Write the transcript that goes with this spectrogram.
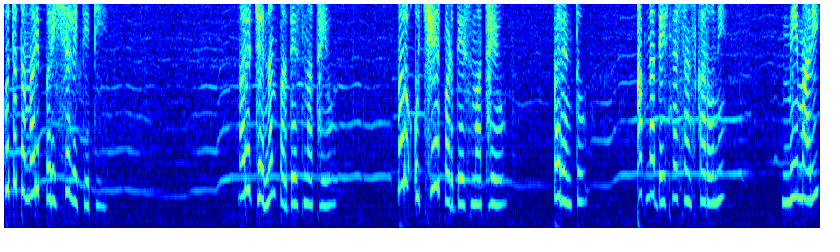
હું તો તમારી પરીક્ષા લેતી હતી. મારો જન્મ પરદેશમાં થયો. મારો ઉછેર પરદેશમાં થયો. પરંતુ આપના દેશના સંસ્કારોને મેં મારી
